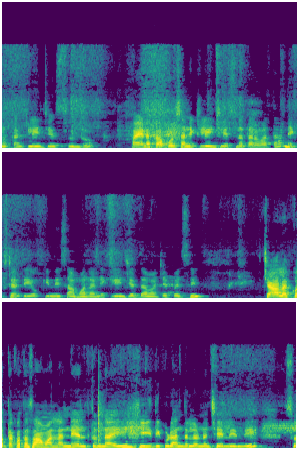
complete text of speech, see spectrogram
మొత్తం క్లీన్ చేస్తుండు. పైన కబోర్డ్స్ అన్ని క్లీన్ చేసిన తర్వాత నెక్స్ట్ అయితే కింది సామాన్లన్నీ క్లీన్ చేద్దామని చెప్పేసి చాలా కొత్త కొత్త సామాన్లు అన్నీ వెళ్తున్నాయి. ఇది కూడా అందులో నుంచి వెళ్ళింది. సో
